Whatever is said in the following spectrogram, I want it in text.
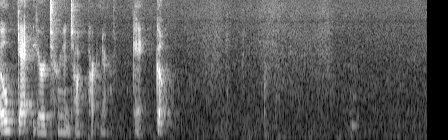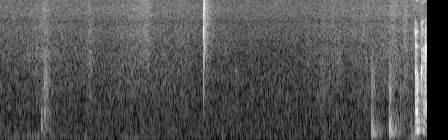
Go get your turn and talk partner. Okay, go. Okay,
